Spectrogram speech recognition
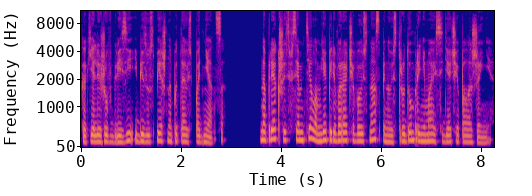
как я лежу в грязи и безуспешно пытаюсь подняться? Напрягшись всем телом, я переворачиваюсь на спину и с трудом принимаю сидячее положение.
